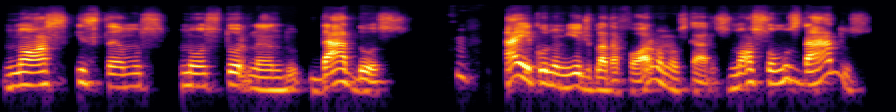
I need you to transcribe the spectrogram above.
nós estamos nos tornando dados. Hum. A economia de plataforma, meus caros, nós somos dados.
